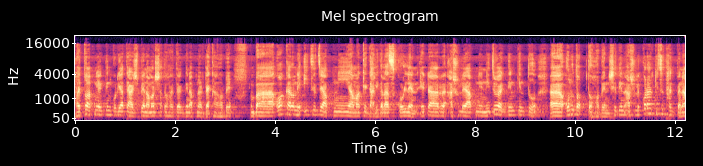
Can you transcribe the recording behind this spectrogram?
হয়তো আপনি একদিন কোরিয়াতে আসবেন, আমার সাথে হয়তো একদিন আপনার দেখা হবে। বা ও কারণে এই যে যে আপনি আমাকে গালিগালাজ করলেন, এটার আসলে আপনি নিজেও একদিন কিন্তু অনুতপ্ত হবেন। সেদিন আসলে করার কিছু থাকবে না,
